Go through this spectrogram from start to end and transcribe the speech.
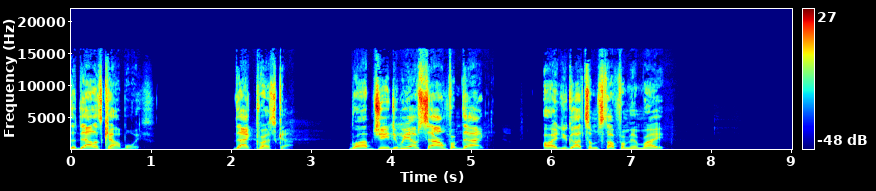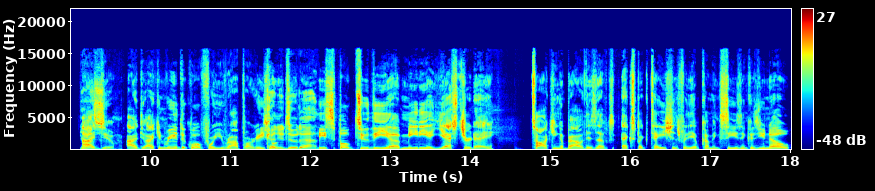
the Dallas Cowboys. Dak Prescott. Rob G. Do we have sound from Dak? All right, you got some stuff from him, right? I do. I do. I can read the quote for you, Rob Parker. He Can spoke- you do that? He spoke to the uh, media yesterday talking about his ex- expectations for the upcoming season because you know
